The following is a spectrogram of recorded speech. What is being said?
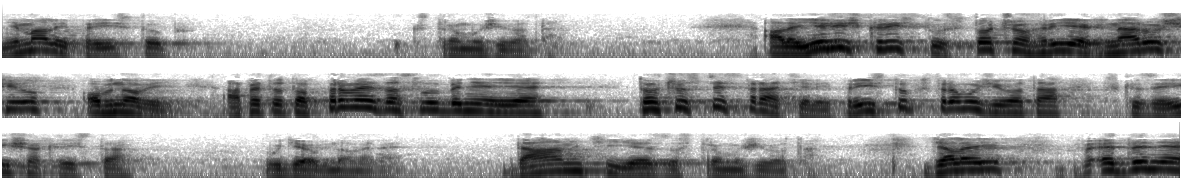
nemali prístup k stromu života. Ale Ježiš Kristus to, čo hriech narušil, obnoví. A preto to prvé zaslúbenie je to, čo ste stratili. Prístup stromu života skrze Ježiša Krista bude obnovené. Dám ti jesť zo stromu života. Ďalej, v Edene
